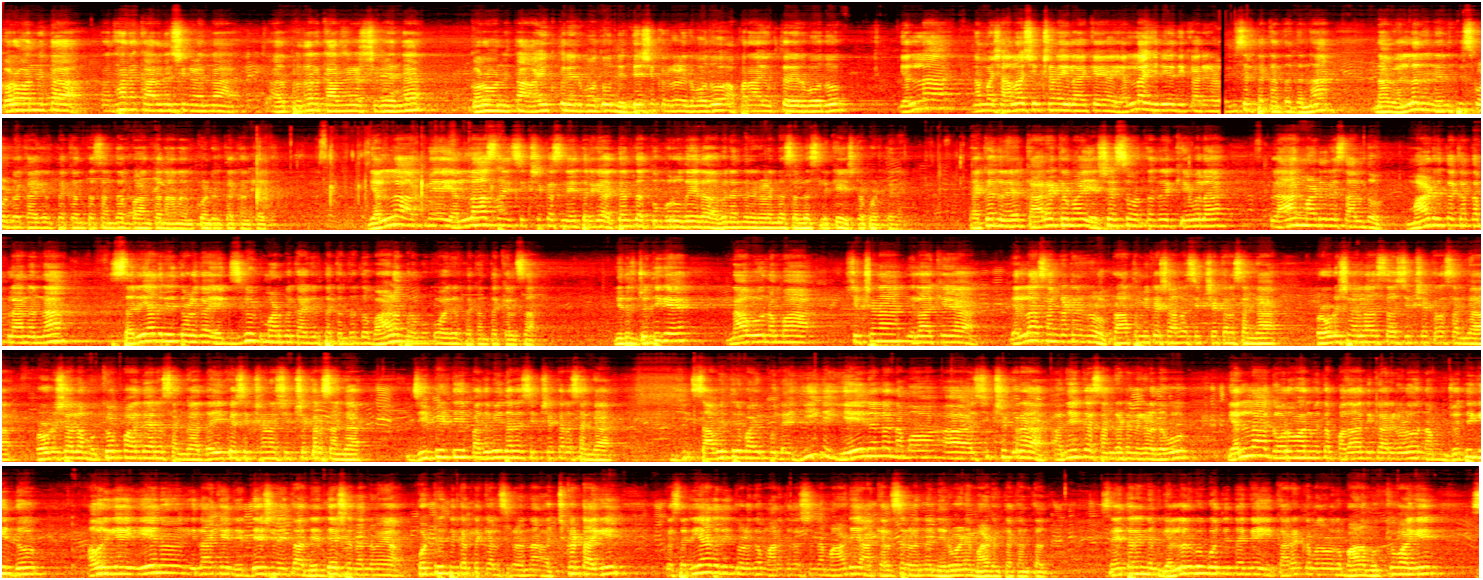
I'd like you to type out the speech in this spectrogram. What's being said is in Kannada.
ಗೌರವಾನ್ವಿತ ಪ್ರಧಾನ ಕಾರ್ಯದರ್ಶಿಗಳನ್ನ ಪ್ರಧಾನ ಕಾರ್ಯದರ್ಶಿಗಳಿಂದ ಗೌರವಾನ್ವಿತ ಆಯುಕ್ತರಿರ್ಬೋದು, ನಿರ್ದೇಶಕರುಗಳಿರ್ಬೋದು, ಅಪರ ಆಯುಕ್ತರಿರ್ಬೋದು, ಎಲ್ಲ ನಮ್ಮ ಶಾಲಾ ಶಿಕ್ಷಣ ಇಲಾಖೆಯ ಎಲ್ಲ ಹಿರಿಯ ಅಧಿಕಾರಿಗಳು ನೆನೆಸಿರ್ತಕ್ಕಂಥದ್ದನ್ನ ನಾವೆಲ್ಲರೂ ನೆನಪಿಸ್ಕೊಳ್ಬೇಕಾಗಿರ್ತಕ್ಕಂಥ ಸಂದರ್ಭ ಅಂತ ನಾನು ಅನ್ಕೊಂಡಿರ್ತಕ್ಕಂಥದ್ದು. ಎಲ್ಲ ಆತ್ಮೀಯ, ಎಲ್ಲ ಸ್ನೇಹ ಶಿಕ್ಷಕ ಸ್ನೇಹಿತರಿಗೆ ಅತ್ಯಂತ ತುಂಬು ಹೃದಯದ ಅಭಿನಂದನೆಗಳನ್ನು ಸಲ್ಲಿಸಲಿಕ್ಕೆ ಇಷ್ಟಪಡ್ತೇನೆ. ಯಾಕಂದ್ರೆ ಕಾರ್ಯಕ್ರಮ ಯಶಸ್ಸು ಅಂತಂದ್ರೆ ಕೇವಲ ಪ್ಲಾನ್ ಮಾಡಿದರೆ ಸಾಲದು. ಮಾಡಿರ್ತಕ್ಕಂಥ ಪ್ಲಾನ್ ಅನ್ನ ಸರಿಯಾದ ರೀತಿಯೊಳಗೆ ಎಕ್ಸಿಕ್ಯೂಟ್ ಮಾಡಬೇಕಾಗಿರ್ತಕ್ಕಂಥದ್ದು ಬಹಳ ಪ್ರಮುಖವಾಗಿರ್ತಕ್ಕಂಥ ಕೆಲಸ. ಇದ್ರ ಜೊತೆಗೆ ನಾವು ನಮ್ಮ ಶಿಕ್ಷಣ ಇಲಾಖೆಯ ಎಲ್ಲ ಸಂಘಟನೆಗಳು, ಪ್ರಾಥಮಿಕ ಶಾಲಾ ಶಿಕ್ಷಕರ ಸಂಘ ಪ್ರೌಢಶಾಲಾ ಸಹಶಿಕ್ಷಕರ ಸಂಘ, ಪ್ರೌಢಶಾಲಾ ಮುಖ್ಯೋಪಾಧ್ಯಾಯರ ಸಂಘ, ದೈಹಿಕ ಶಿಕ್ಷಣ ಶಿಕ್ಷಕರ ಸಂಘ, ಜಿ ಪಿ ಟಿ ಪದವೀಧರ ಶಿಕ್ಷಕರ ಸಂಘ, ಸಾವಿತ್ರಿಬಾಯಿ ಫುಲೆ ಹೀಗೆ ಏನೆಲ್ಲ ನಮ್ಮ ಶಿಕ್ಷಕರ ಅನೇಕ ಸಂಘಟನೆಗಳಿದವು. ಎಲ್ಲ ಗೌರವಾನ್ವಿತ ಪದಾಧಿಕಾರಿಗಳು ನಮ್ಮ ಜೊತೆಗಿದ್ದು, ಅವರಿಗೆ ಏನು ಇಲಾಖೆ ನಿರ್ದೇಶನ ಇತ್ತು ಆ ನಿರ್ದೇಶನವೇ ಕೊಟ್ಟಿರ್ತಕ್ಕಂಥ ಕೆಲಸಗಳನ್ನು ಅಚ್ಚುಕಟ್ಟಾಗಿ, ಸರಿಯಾದ ರೀತಿಯೊಳಗೆ ಮಾರ್ಗದರ್ಶನ ಮಾಡಿ ಆ ಕೆಲಸಗಳನ್ನು ನಿರ್ವಹಣೆ ಮಾಡಿರ್ತಕ್ಕಂಥದ್ದು. ಸ್ನೇಹಿತರೆ, ನಿಮ್ಗೆಲ್ಲರಿಗೂ ಗೊತ್ತಿದ್ದಂಗೆ ಈ ಕಾರ್ಯಕ್ರಮದೊಳಗೆ ಬಹಳ ಮುಖ್ಯವಾಗಿ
